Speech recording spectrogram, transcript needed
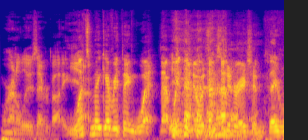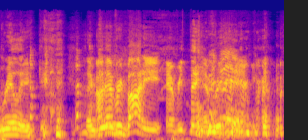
we're gonna lose everybody. Yeah. let's make everything wet. That way they know it's this generation. they really. they Not really- everybody, everything. everything.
